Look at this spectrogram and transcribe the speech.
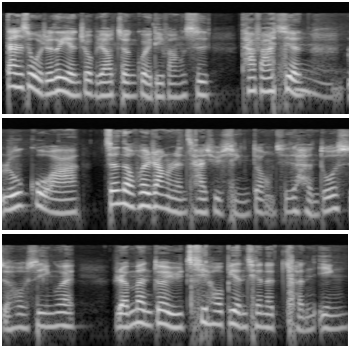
但是我觉得研究比较珍贵的地方是，他发现如果啊。真的会让人采取行动。其实很多时候是因为人们对于气候变迁的成因、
